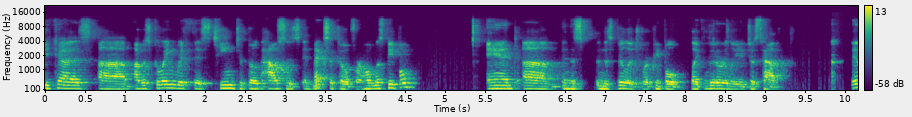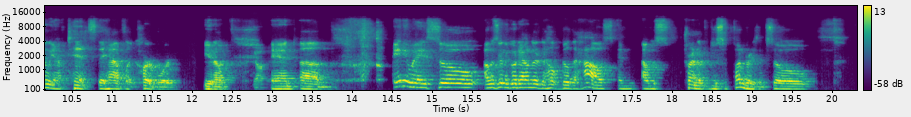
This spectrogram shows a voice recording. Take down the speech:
because um, I was going with this team to build houses in Mexico for homeless people, and um, in this in this village where people like literally just have they only have tents. They have like cardboard, you know. And um, anyway, so I was going to go down there to help build a house, and I was trying to do some fundraising. So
